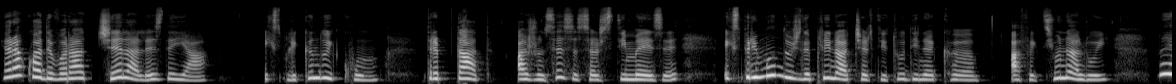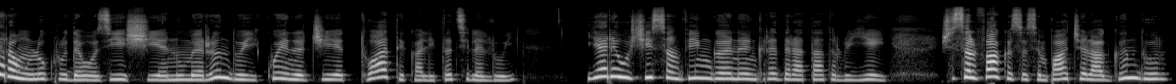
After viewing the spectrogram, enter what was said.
era cu adevărat cel ales de ea, explicându-i cum, treptat, ajunsese să-l stimeze, exprimându-și de plină certitudine că afecțiunea lui nu era un lucru de o zi și enumerându-i cu energie toate calitățile lui, ea reușit să învingă neîncrederea tatălui ei și să-l facă să se împace la gândul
